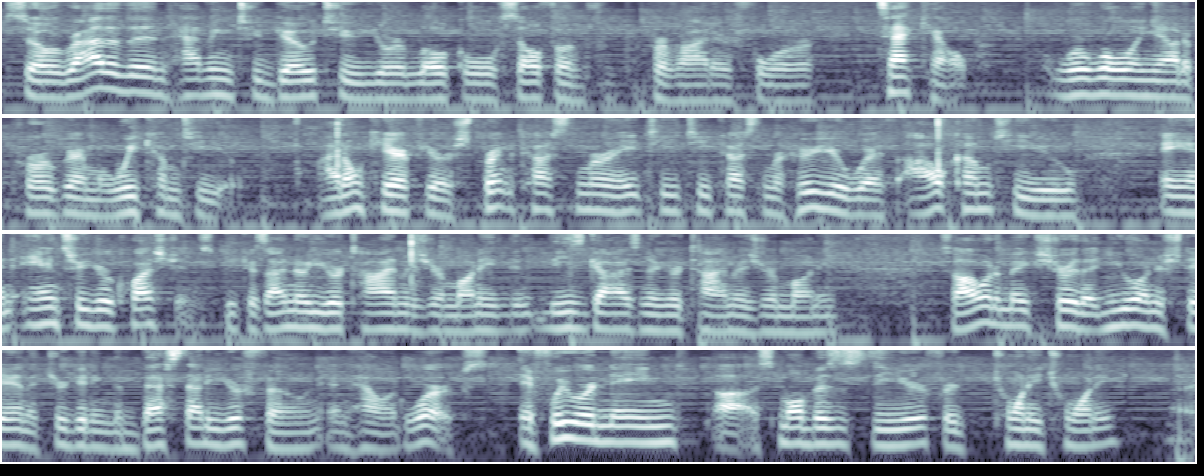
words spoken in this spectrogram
So rather than having to go to your local cell phone provider for tech help, we're rolling out a program where we come to you. I don't care if you're a Sprint customer, an AT&T customer, who you're with, I'll come to you and answer your questions because I know your time is your money. These guys know your time is your money. So I want to make sure that you understand that you're getting the best out of your phone and how it works. If we were named uh, Small Business of the Year for 2020, uh,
